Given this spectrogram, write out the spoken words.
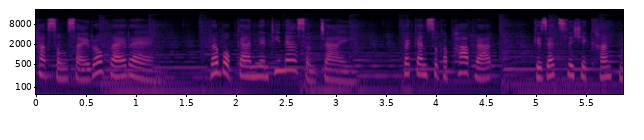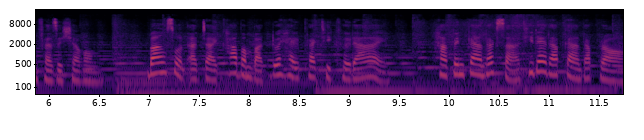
หากสงสัยโรคร้ายแรง ระบบการเงินที่น่าสนใจ ประกันสุขภาพรัฐ Gesetzliche Krankenversicherung บางส่วนอาจจ่ายค่าบำบัดด้วย Heilpraktiker ได้ หากเป็นการรักษาที่ได้รับการรับรอง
